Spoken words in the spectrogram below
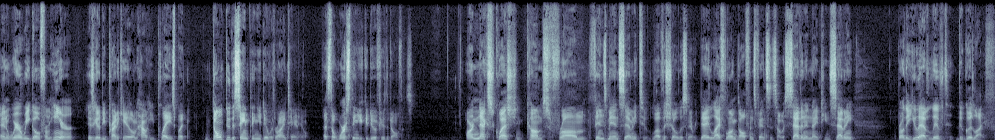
and where we go from here is going to be predicated on how he plays. But don't do the same thing you did with Ryan Tannehill. That's the worst thing you could do if you're the Dolphins. Our next question comes from Finsman72. Love the show, listen every day. Lifelong Dolphins fan since I was seven in 1970. Brother, you have lived the good life.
